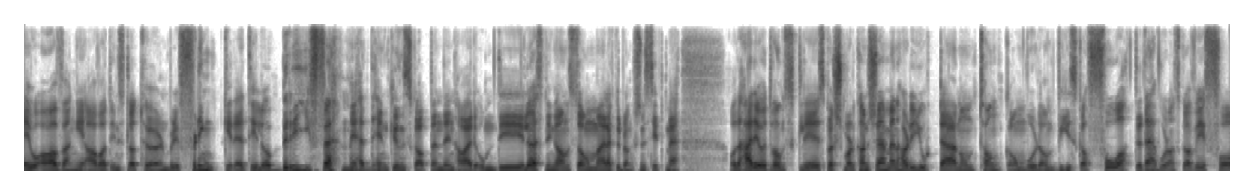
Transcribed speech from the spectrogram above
er jo avhengig av at installatøren blir flinkere til å brife med den kunnskapen den har om de løsningene som elektrobransjen sitter med. Og det her er jo et vanskelig spørsmål, kanskje, men har du gjort deg noen tanker om hvordan vi skal få til det? Hvordan skal vi, få,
